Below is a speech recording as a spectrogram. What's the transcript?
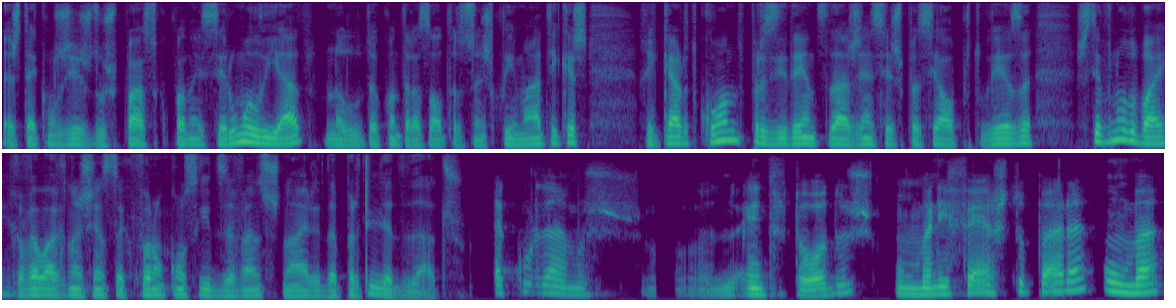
As tecnologias do espaço que podem ser um aliado na luta contra as alterações climáticas. Ricardo Conde, presidente presidente da Agência Espacial Portuguesa, esteve no Dubai, revela a Renascença que foram conseguidos avanços na área da partilha de dados. Acordamos entre todos um manifesto para uma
